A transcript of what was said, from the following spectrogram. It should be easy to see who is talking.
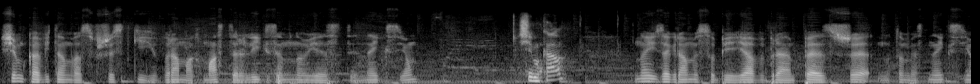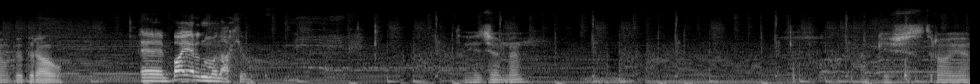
Speaker 1: Siemka, witam was wszystkich w ramach Master League. Ze mną jest Nexium.
Speaker 2: Siemka.
Speaker 1: No i zagramy sobie, ja wybrałem PSG, natomiast Nexium wybrał...
Speaker 2: E, Bayern Monachium.
Speaker 1: To jedziemy. Jakieś stroje.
